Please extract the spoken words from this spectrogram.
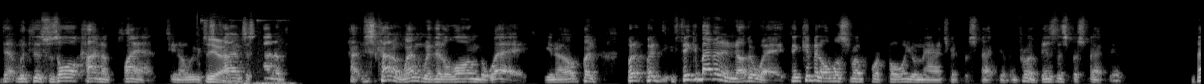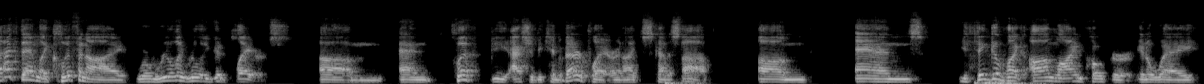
that with this was all kind of planned. You know, we were just Yeah. kind of just kind of just kind of went with it along the way. You know, but but but think about it another way. Think of it almost from a portfolio management perspective and from a business perspective. Back then, like Cliff and I were really really good players. Um, and Cliff be, actually became a better player, and I just kind of stopped. Um, and you think of like online poker in a way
